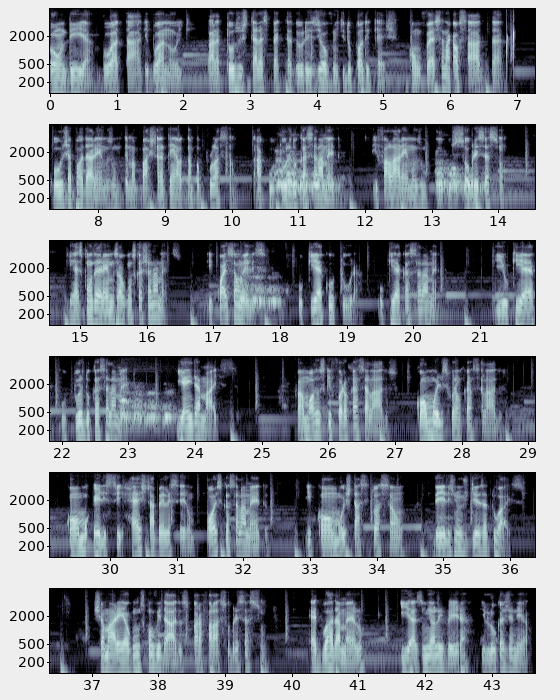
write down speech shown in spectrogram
Bom dia, boa tarde, boa noite para todos os telespectadores e ouvintes do podcast Conversa na Calçada. Hoje abordaremos um tema bastante em alta na população, a cultura do cancelamento, e falaremos um pouco sobre esse assunto. E responderemos alguns questionamentos. E quais são eles? O que é cultura? O que é cancelamento? E o que é cultura do cancelamento? E ainda mais, famosos que foram cancelados, como eles foram cancelados, como eles se restabeleceram pós-cancelamento e como está a situação deles nos dias atuais. Chamarei alguns convidados para falar sobre esse assunto. Eduardo Melo, Yasmin Oliveira e Lucas Daniel.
